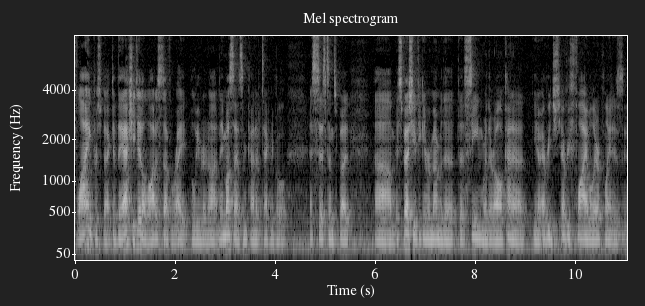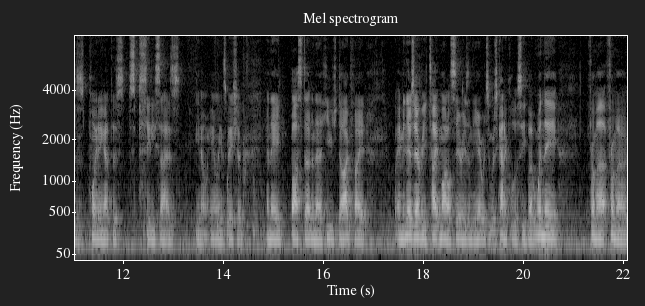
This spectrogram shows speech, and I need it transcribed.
flying perspective, they actually did a lot of stuff right. Believe it or not, and they must have had some kind of technical assistance, but um, especially if you can remember the, the scene where they're all kind of you know every every flyable airplane is, is pointing at this city size you know alien spaceship, and they bust out in that huge dogfight. I mean, there's every type model series in the air, which, which is kind of cool to see. But when they from a from a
